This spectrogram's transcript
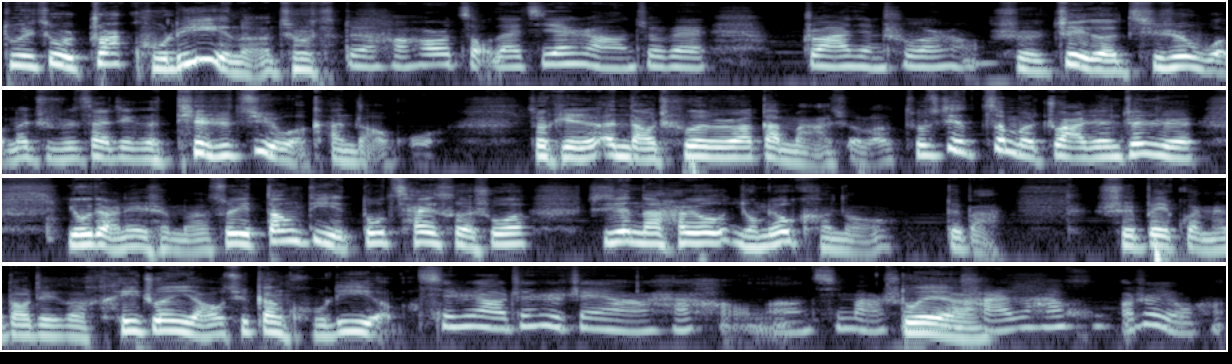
对，就是抓苦力呢，就是对，好好走在街上就被抓进车上了。是这个，其实我们只是在这个电视剧我看到过。就给人摁到车不知道干嘛去了？就这这么抓人，真是有点那什么。所以当地都猜测说，这些男孩有有没有可能，对吧？是被拐卖到这个黑砖窑去干苦力了。其实要真是这样还好呢，起码说孩子还活着有可能。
